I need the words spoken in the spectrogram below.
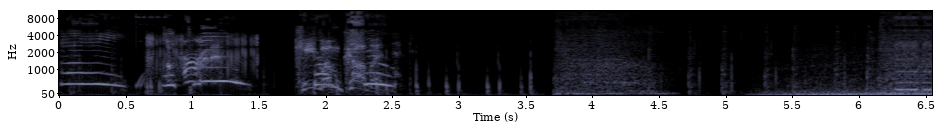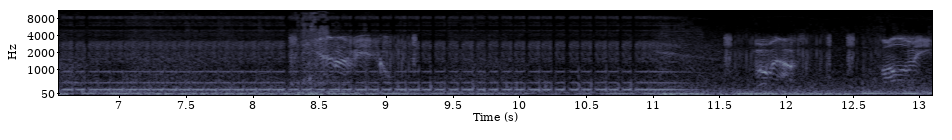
Hey, it's me. Keep Don't them coming. shoot. Get in the vehicle. Move out. Follow me.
